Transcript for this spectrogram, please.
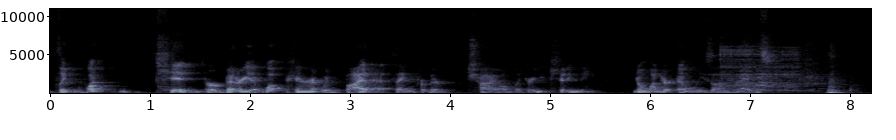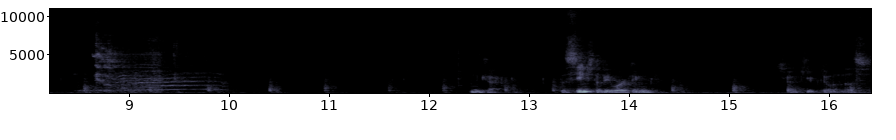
It's like, what kid, or better yet, what parent would buy that thing for their child? Like, are you kidding me? No wonder Emily's on meds. Okay. This seems to be working. Just gonna keep doing this.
